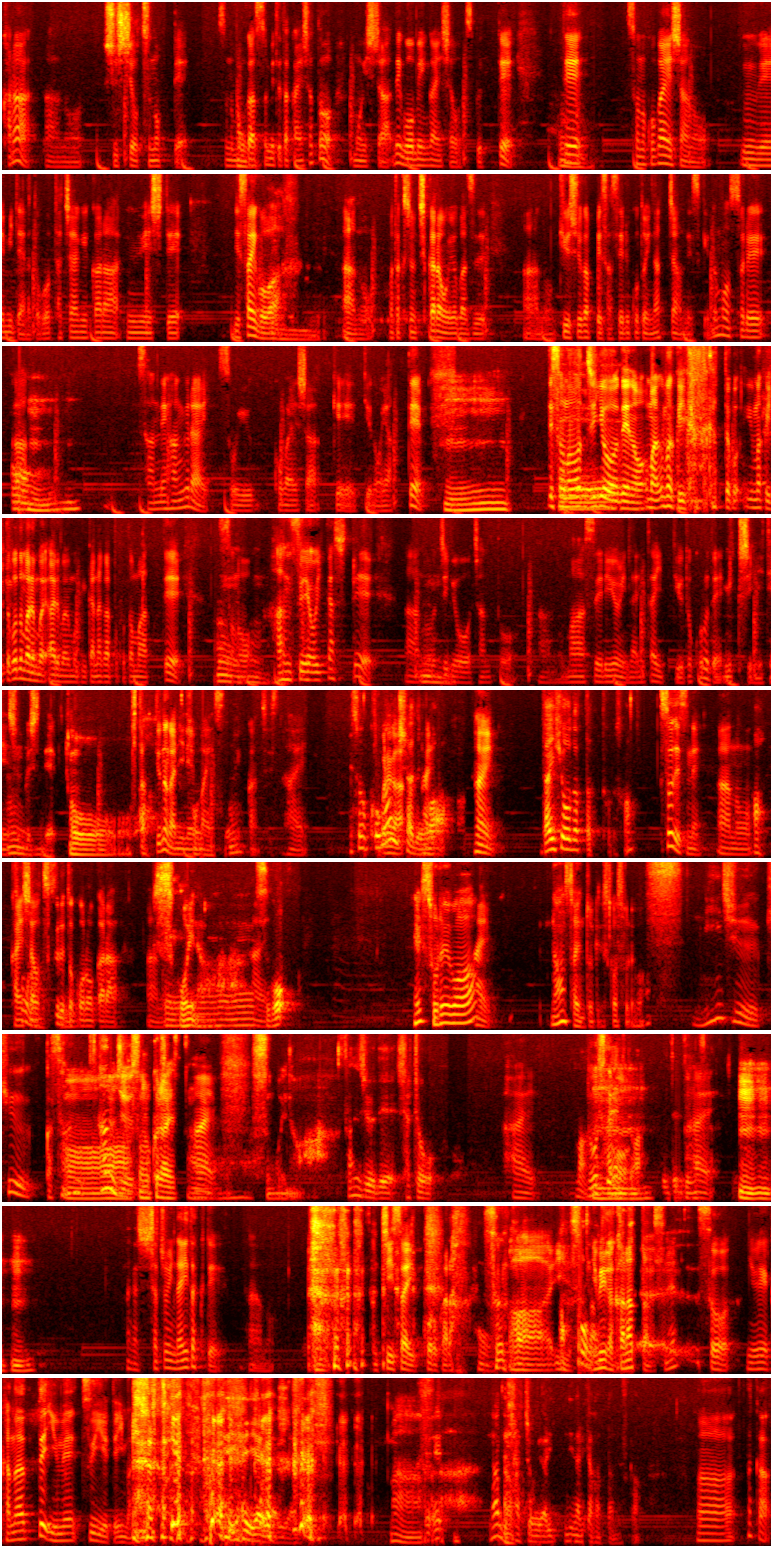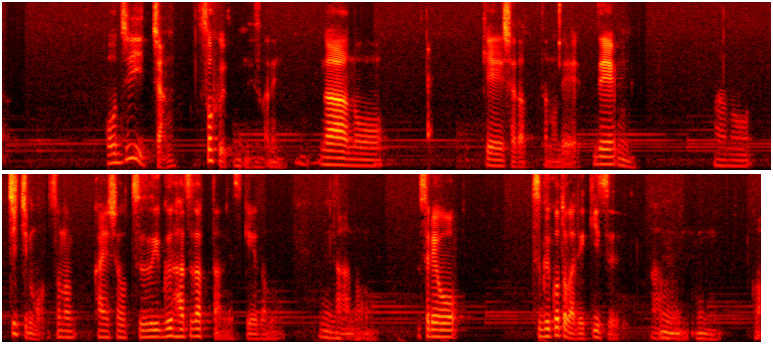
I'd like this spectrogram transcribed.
から、あの、出資を募って、その僕が勤めてた会社ともう一社で合弁会社を作って、で、その子会社の運営みたいなところ、立ち上げから運営して、で、最後は、あの、私の力及ばず、あの、吸収合併させることになっちゃうんですけども、それがううん。3年半ぐらいそういう子会社経営っていうのをやって、うん。で、その事業での、まあ、うまくいかなかったこ、うまくいったこともあれば、あればうまくいかなかったこともあって、うんその反省を生かして、あの、うん事業をちゃんとあの回せるようになりたいっていうところで、 MIXI に転職してきたっていうのが2年前ですね感じです。はい。その子会社でははい。代表だったってことですか？そうですね。あの、あ会社を作るところから、あのすごいなへーいすごっ。え、それははい。何歳の時ですか？それは。29か3あー30そのくらい。はい。すごいな。30で社長。はい。まあ、どうしても全然はい。うんうんうん。なんか社長になりたくて、あの、小さい頃から。ああ、いいですね。夢が叶ったんですね。そう、夢叶って夢ついえて今。いやいやいやいや。まあ、えなんで社長やりになりたかったんですか？あーなんか、おじいちゃん、祖父ですかね、が、あの、経営者だったので、で、うん。あの、父もその会社を継ぐはずだったんですけれども、うん。あの、それを継ぐことができず、あのうんうん。まあ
